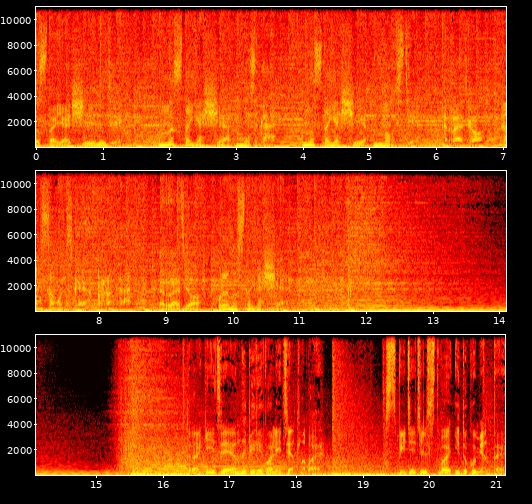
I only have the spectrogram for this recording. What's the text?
Настоящие люди. Настоящая музыка. Настоящие новости. Радио «Комсомольская правда». Радио про настоящее. Трагедия на перевале Дятлова. Свидетельства и документы.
